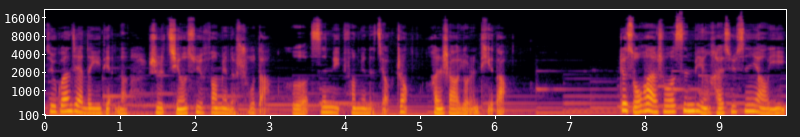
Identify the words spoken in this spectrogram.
最关键的一点呢是情绪方面的疏导和心理方面的矫正，很少有人提到。这俗话说“心病还需心药医”，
